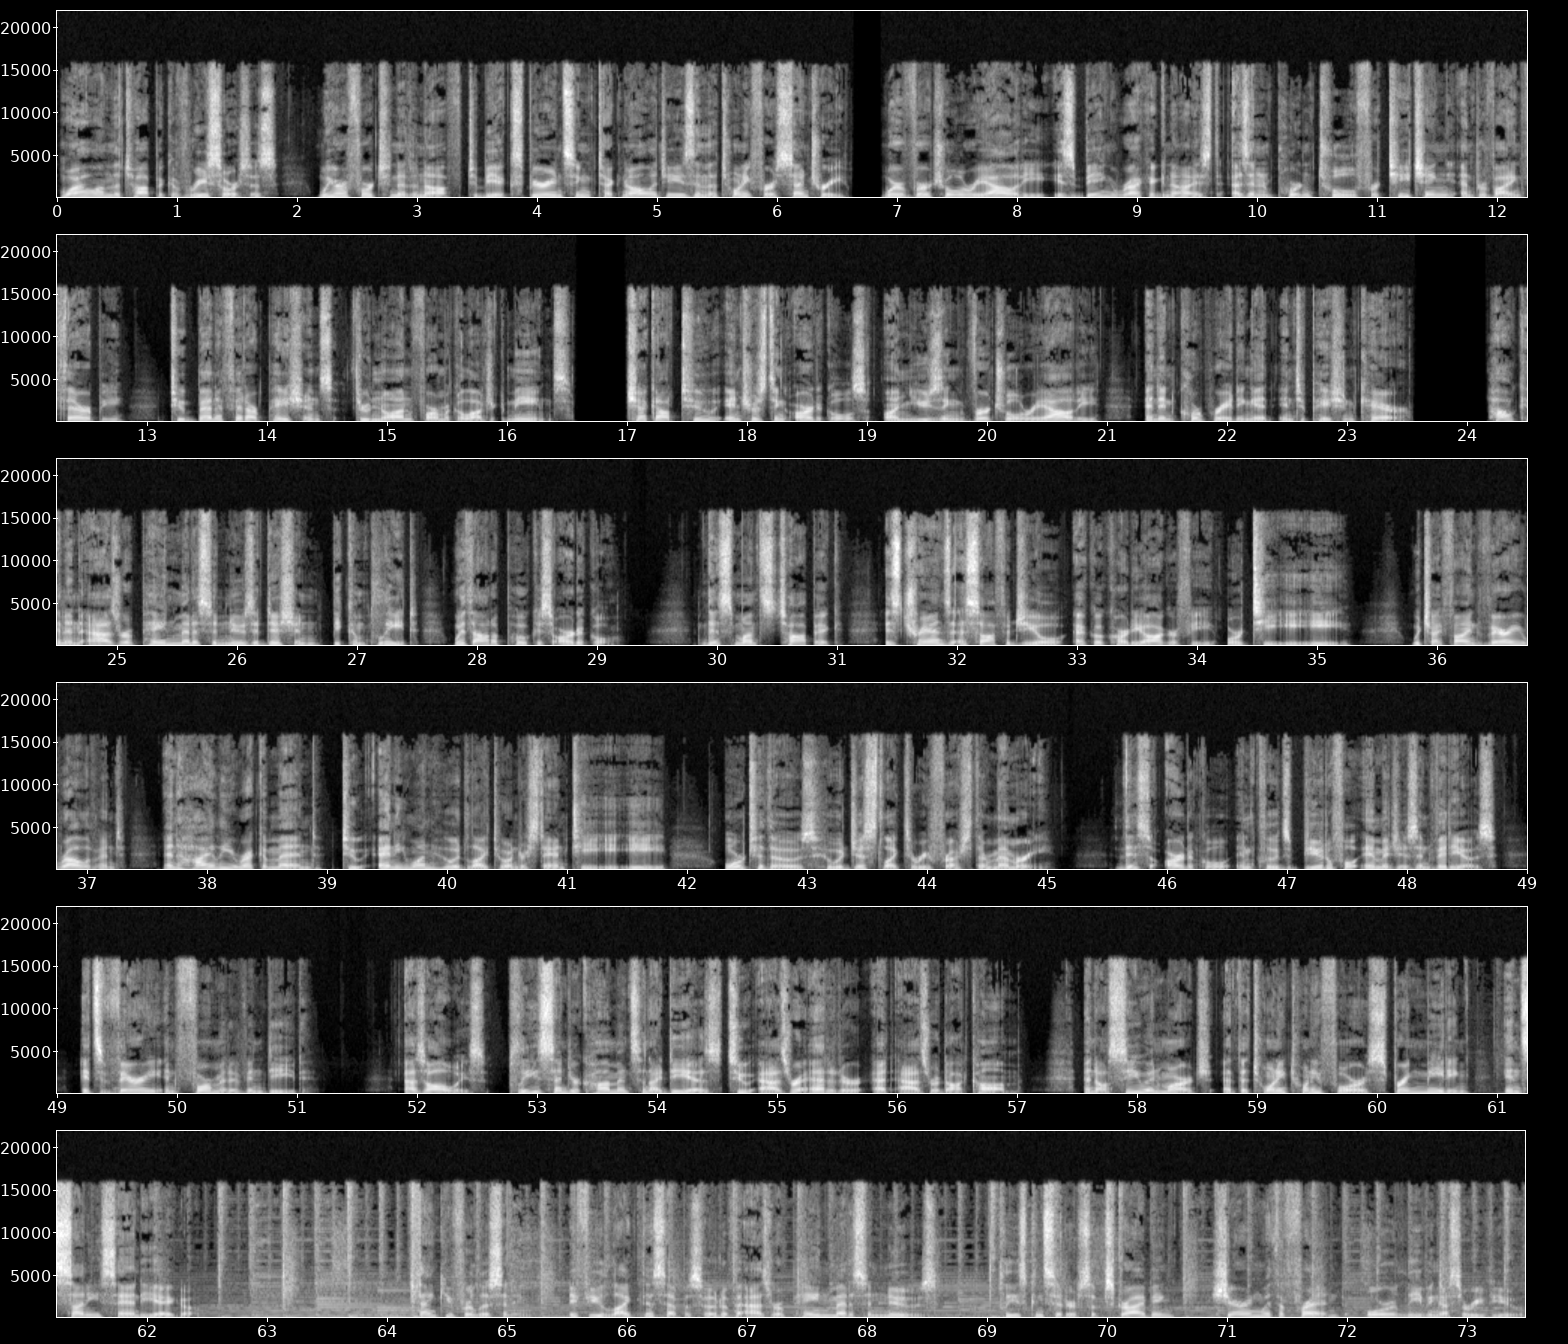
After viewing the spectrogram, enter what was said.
While on the topic of resources, we are fortunate enough to be experiencing technologies in the 21st century where virtual reality is being recognized as an important tool for teaching and providing therapy to benefit our patients through non pharmacologic means. Check out two interesting articles on using virtual reality and incorporating it into patient care. How can an ASRA Pain Medicine News edition be complete without a POCUS article? This month's topic is transesophageal echocardiography, or TEE, which I find very relevant and highly recommend to anyone who would like to understand TEE or to those who would just like to refresh their memory. This article includes beautiful images and videos. It's very informative indeed. As always, please send your comments and ideas to ASRAeditor at asra.com. And I'll see you in March at the 2024 spring meeting in sunny San Diego. Thank you for listening. If you like this episode of ASRA Pain Medicine News, please consider subscribing, sharing with a friend, or leaving us a review.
